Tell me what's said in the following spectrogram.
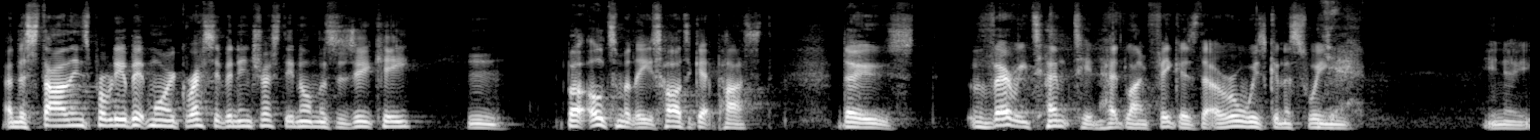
And the styling's probably a bit more aggressive and interesting on the Suzuki. Hmm. But ultimately, it's hard to get past those very tempting headline figures that are always going to swing. You know,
